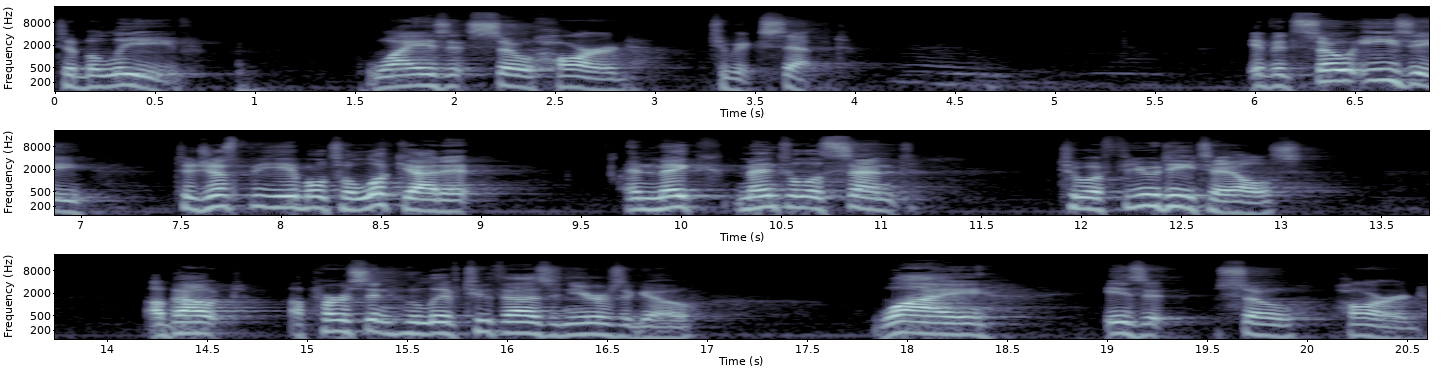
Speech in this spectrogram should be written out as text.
to believe, why is it so hard to accept. If it's so easy to just be able to look at it and make mental assent to a few details about a person who lived 2,000 years ago, why is it so hard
